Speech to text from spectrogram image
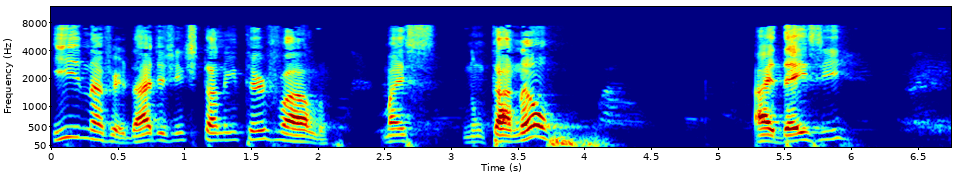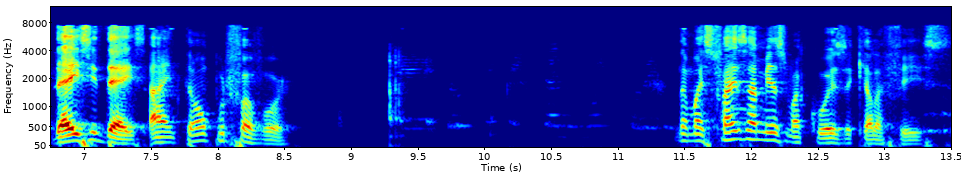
E, na verdade, a gente está no intervalo. Mas não está, não? Ah, é 10 e, 10 e 10. Ah, então, por favor. Não, mas faz a mesma coisa que ela fez.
